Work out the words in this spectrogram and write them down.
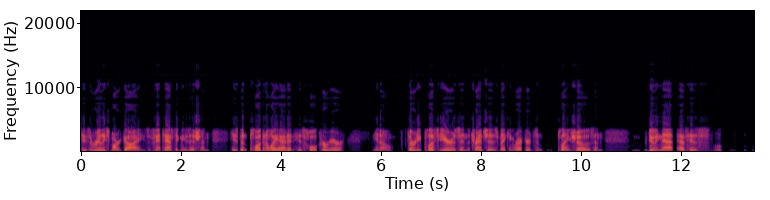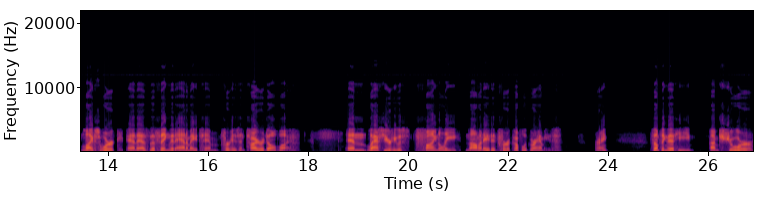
He's a really smart guy. He's a fantastic musician. He's been plugging away at it his whole career. You know, 30 plus years in the trenches, making records and playing shows, and doing that as his life's work and as the thing that animates him for his entire adult life. And last year he was finally nominated for a couple of Grammys, right? Something that he, I'm sure,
